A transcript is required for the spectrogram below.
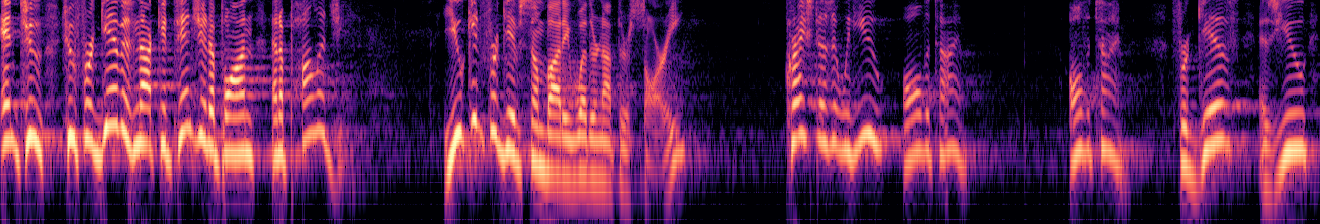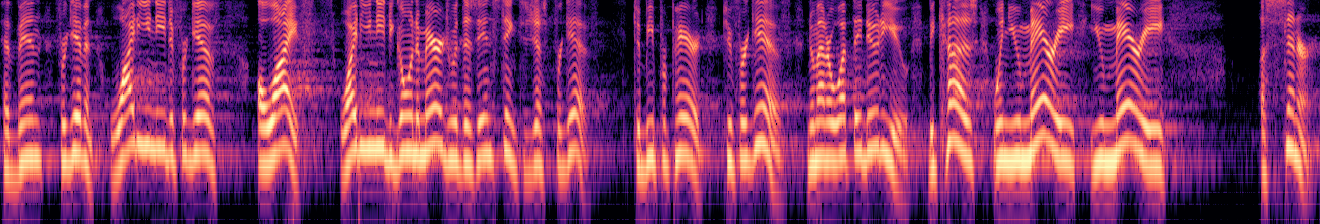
And to, to forgive is not contingent upon an apology. You can forgive somebody whether or not they're sorry. Christ does it with you all the time. All the time. Forgive as you have been forgiven. Why do you need to forgive a wife? Why do you need to go into marriage with this instinct to just forgive? to be prepared to forgive no matter what they do to you. Because when you marry, you marry a sinner.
